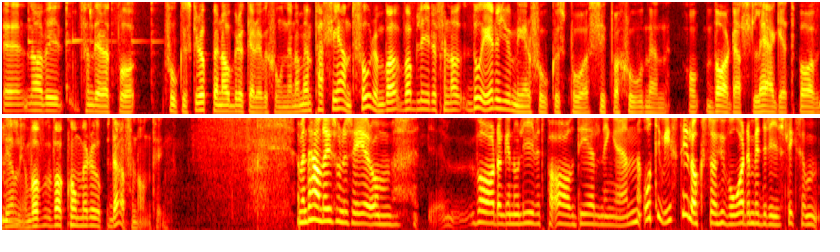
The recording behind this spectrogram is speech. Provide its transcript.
Eh, nu har vi funderat på fokusgrupperna och brukarrevisionerna. Men patientforum, vad, vad blir det för något? Då är det ju mer fokus på situationen och vardagsläget på avdelningen. Mm. Vad, vad kommer upp där för någonting? Ja, men det handlar ju som du säger om vardagen och livet på avdelningen och till viss del också hur vården bedrivs liksom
